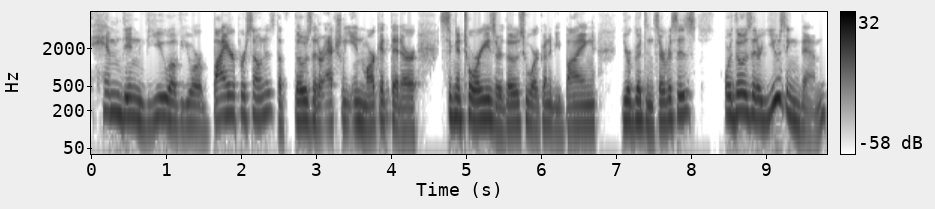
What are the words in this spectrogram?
hemmed in view of your buyer personas, the, those that are actually in market that are signatories or those who are going to be buying your goods and services, or those that are using them.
